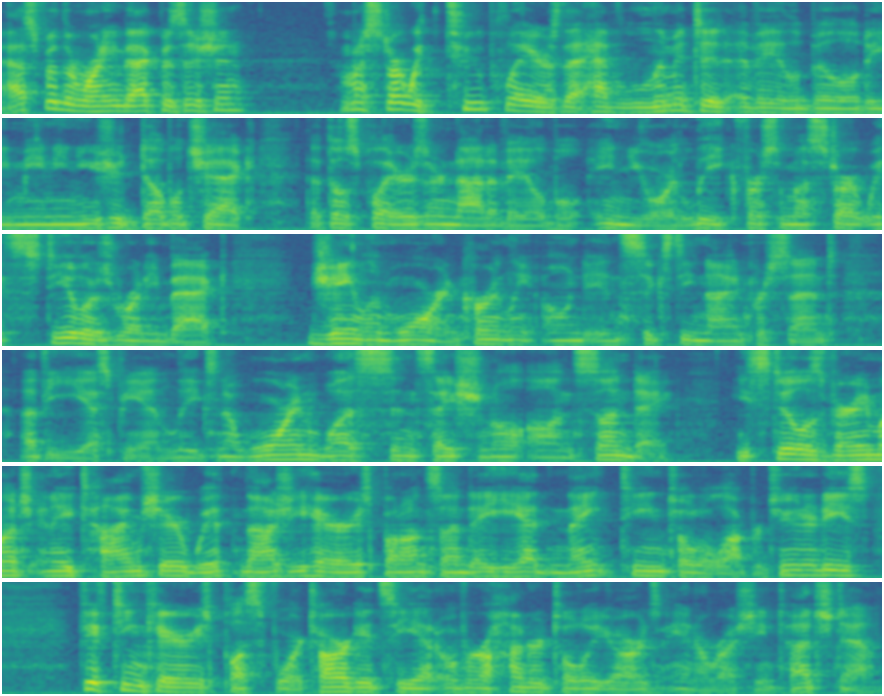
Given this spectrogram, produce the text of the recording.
As for the running back position, I'm going to start with two players that have limited availability, meaning you should double check that those players are not available in your league. First, I'm going to start with Steelers running back Jaylen Warren, currently owned in 69% of ESPN leagues. Now, Warren was sensational on Sunday. He still is very much in a timeshare with Najee Harris, but on Sunday he had 19 total opportunities 15 carries plus four targets. He had over 100 total yards and a rushing touchdown.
